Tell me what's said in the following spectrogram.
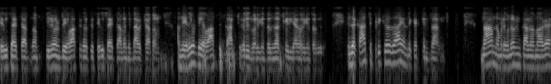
செவிசாய்த்தாலும் இறைவனுடைய வாக்குகளுக்கு செவிசாய்த்தாலும் இல்லாவிட்டாலும் அந்த இறைவனுடைய வாக்கு காற்றுகளில் வருகின்றது நற்செய்தியாக வருகின்றது. இந்த காற்று பிடிக்கிறதா என்று கேட்கின்றான். நாம் நம்முடைய உணர்வின் காரணமாக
